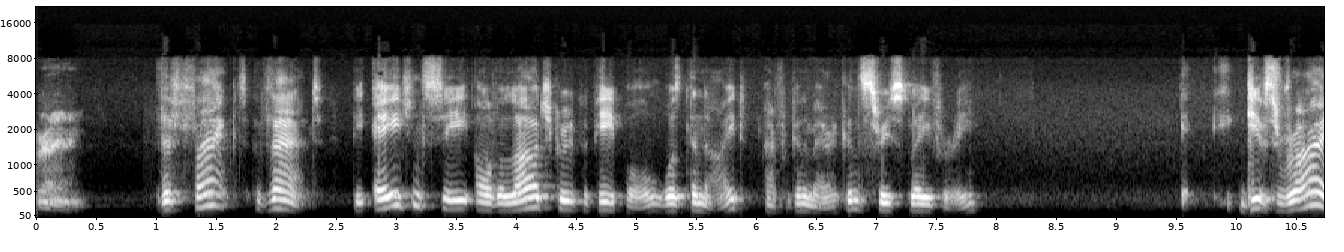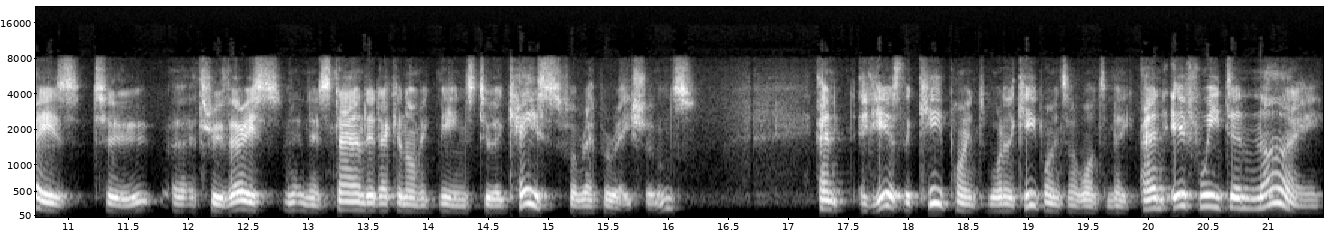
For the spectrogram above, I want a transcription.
Right. The fact that the agency of a large group of people was denied, African Americans, through slavery, gives rise to, uh, through very you know, standard economic means, to a case for reparations. And, and here's the key point, one of the key points I want to make. And if we deny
